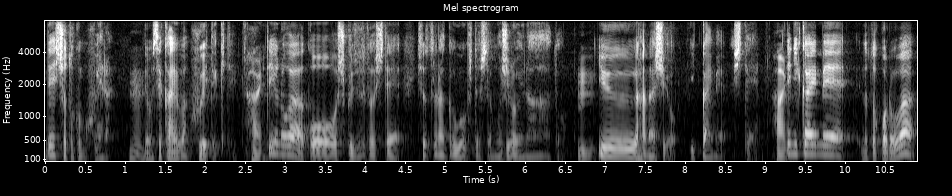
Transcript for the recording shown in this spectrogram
で所得も増えない、うんでも世界は増えてきてる、はい。っていうのがこう祝日として一つなんか動きとして面白いなとうん。いう話を1回目して、はい。で2回目のところは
